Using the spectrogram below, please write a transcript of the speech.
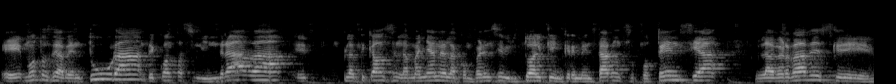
eh, motos de aventura? ¿De cuánta cilindrada? Eh, platicados en la mañana en la conferencia virtual que incrementaron su potencia. La verdad es que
